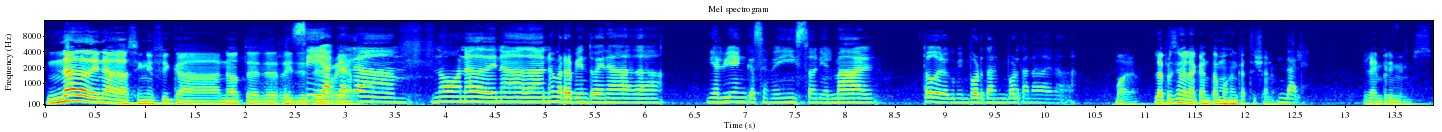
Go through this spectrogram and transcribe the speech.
Nada de nada significa no te, te, te- Sí, te acá la... No, nada de nada, no me arrepiento de nada. Ni el bien que se me hizo, ni el mal. Todo lo que me importa, no me importa nada de nada. Bueno, la próxima la cantamos en castellano. Dale. y la imprimimos.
